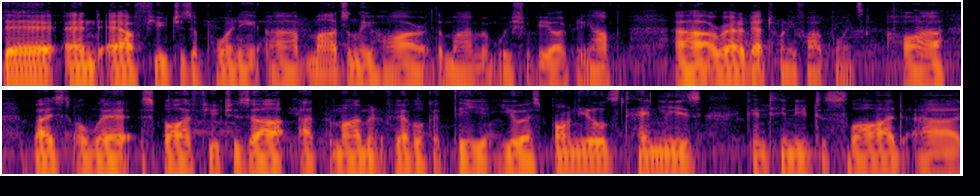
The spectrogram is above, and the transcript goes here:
there, and our futures are pointing uh, marginally higher at the moment. We should be opening up uh, around about 25 points higher based on where SPI futures are at the moment. If we have a look at the US bond yields, 10 years continued to slide uh,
